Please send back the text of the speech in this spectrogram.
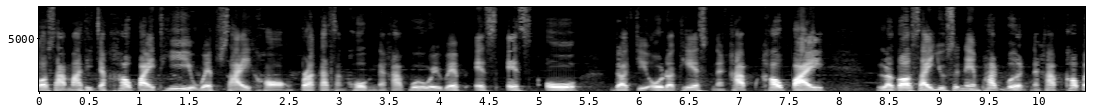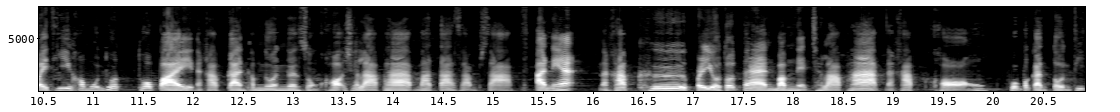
ก็สามารถที่จะเข้าไปที่เว็บไซต์ของประกันสังคมนะครับ .go.th นะครับ เข้าไปแล้วก็ใส่ username password นะครับ เข้าไปที่ข้อมูลทั่วทั่วไปนะครับ การคำนวณเงินสงเคราะห์ชราภาพมาตรา 33 อันเนี้ยนะครับคือประโยชน์ทดแทนบำเหน็จชราภาพนะครับของผู้ประกันตนที่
